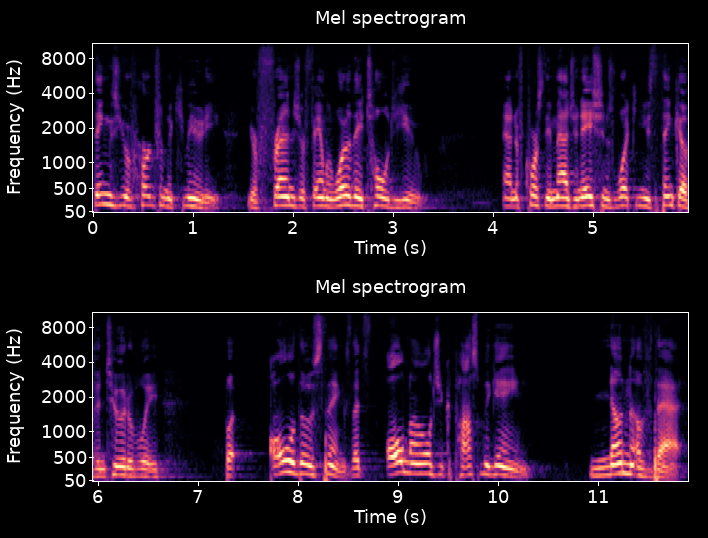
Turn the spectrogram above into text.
things you have heard from the community, your friends, your family. What have they told you? And of course, the imagination is what can you think of intuitively. But all of those things, that's all knowledge you could possibly gain. None of that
